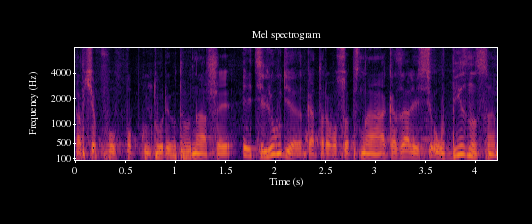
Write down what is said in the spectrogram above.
вообще в, в поп-культуре вот в нашей. Эти люди, которые, собственно, оказались у бизнеса,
